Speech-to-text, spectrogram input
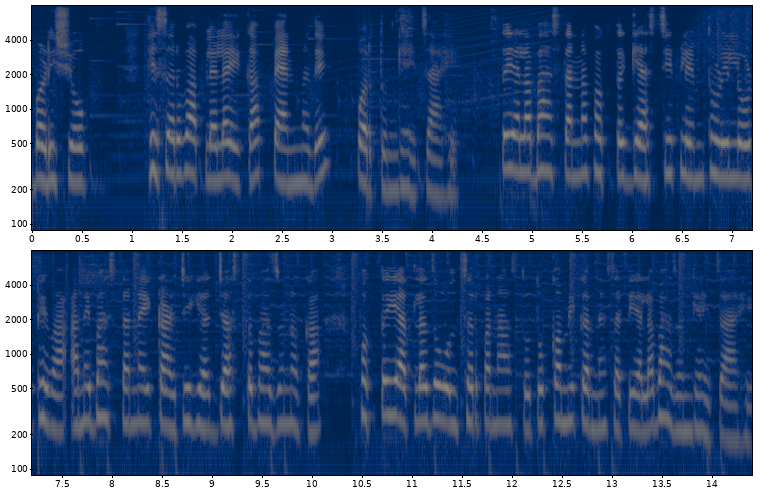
बडीशोप हे सर्व आपल्याला एका पॅनमध्ये परतून घ्यायचं आहे. तर याला भाजताना फक्त गॅसची फ्लेम थोडी लो ठेवा आणि भाजताना एक काळजी घ्या जास्त भाजू नका. फक्त यातला जो ओलसरपणा असतो तो कमी करण्यासाठी याला भाजून घ्यायचा आहे.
